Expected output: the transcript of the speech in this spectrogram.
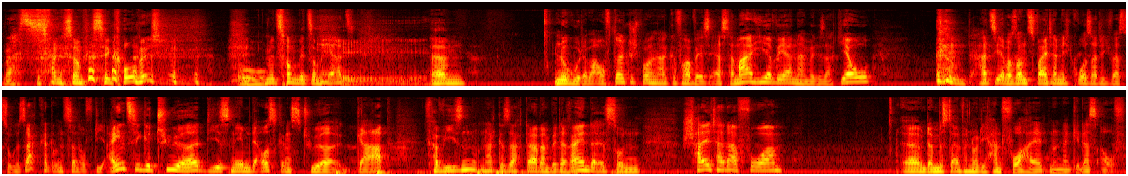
Was? Das fand ich so ein bisschen komisch. Oh. mit, so, mit so einem Herz. Ähm, nur gut, aber auf Deutsch gesprochen hat gefragt, wir das erste Mal hier wären. haben wir gesagt, yo. hat sie aber sonst weiter nicht großartig was zu gesagt, hat uns dann auf die einzige Tür, die es neben der Ausgangstür gab, verwiesen und hat gesagt, da dann bitte rein, da ist so ein Schalter davor. Ähm, da müsst ihr einfach nur die Hand vorhalten und dann geht das auf.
